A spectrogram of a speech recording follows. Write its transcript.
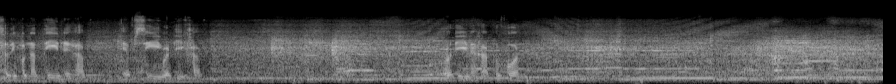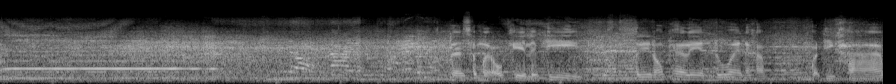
สวัสดีคุณนัตตี้ด้วยครับ FC สวัสดีครับสวัสดีนะครับทุกคน ได้เสมอโอเคเลยพี่สวัสดีน้องแพรเรนด้วยนะครับสวัสดีครับ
